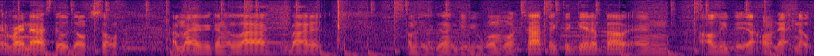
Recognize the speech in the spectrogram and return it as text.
and right now I still don't. So, I'm not even gonna lie about it. I'm just gonna give you one more topic to get about, and I'll leave it on that note.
